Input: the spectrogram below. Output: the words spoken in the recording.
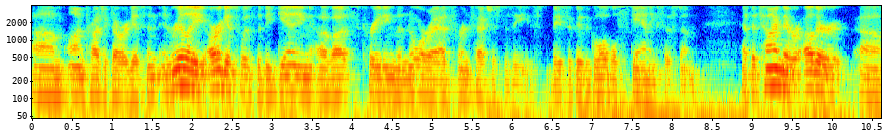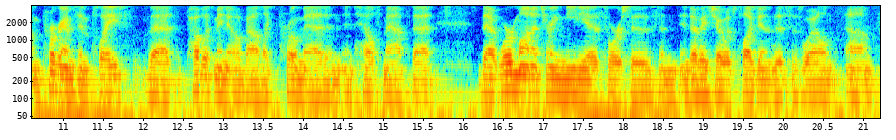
um, on Project Argus. And, and really, Argus was the beginning of us creating the NORAD for infectious disease, basically the global scanning system. At the time, there were other um, programs in place that the public may know about, like ProMed and, and HealthMap, that that we're monitoring media sources, and, and WHO is plugged into this as well. Um,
